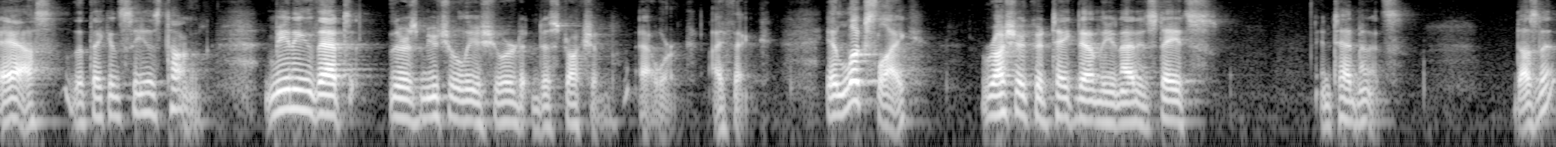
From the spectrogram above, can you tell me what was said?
ass that they can see his tongue, meaning that there's mutually assured destruction at work, I think. It looks like Russia could take down the United States in 10 minutes, doesn't it?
